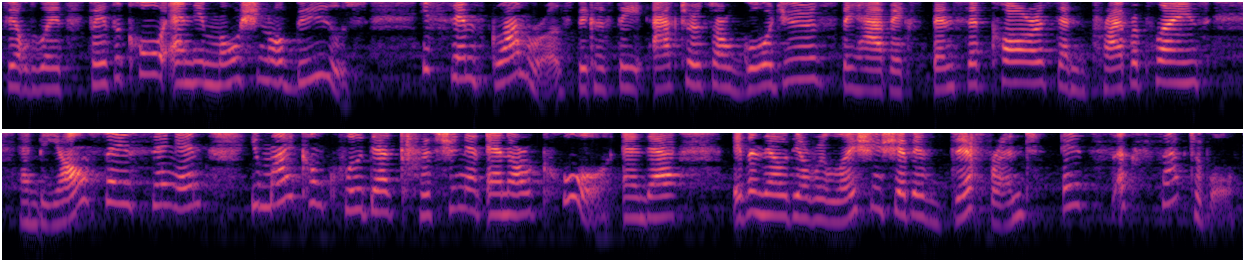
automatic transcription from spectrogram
filled with physical and emotional abuse. It seems glamorous because the actors are gorgeous, they have expensive cars and private planes, and Beyonce is singing. You might conclude that Christian and Ana are cool, and that even though their relationship is different, it's acceptable.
